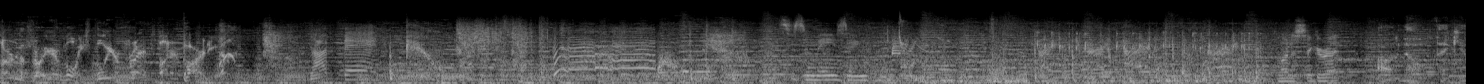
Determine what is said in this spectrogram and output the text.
Learn to throw your voice, fool your friends, fun and party. Not bad. This is amazing. Want a cigarette? Oh, no, thank you.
